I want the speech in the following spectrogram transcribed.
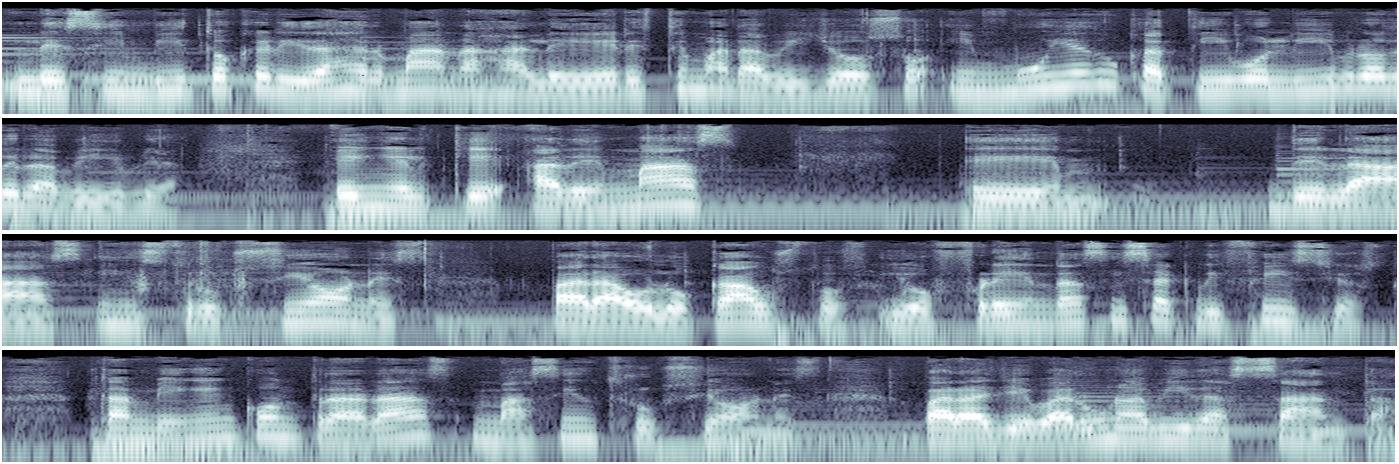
Les invito, queridas hermanas, a leer este maravilloso y muy educativo libro de la Biblia, en el que además eh, de las instrucciones para holocaustos y ofrendas y sacrificios, también encontrarás más instrucciones para llevar una vida santa.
